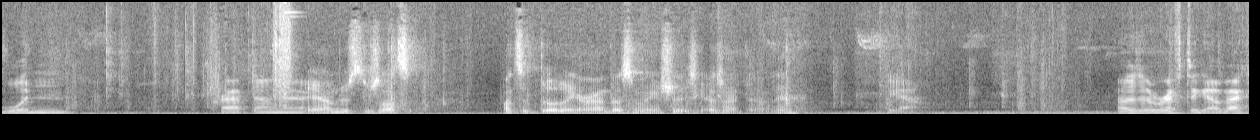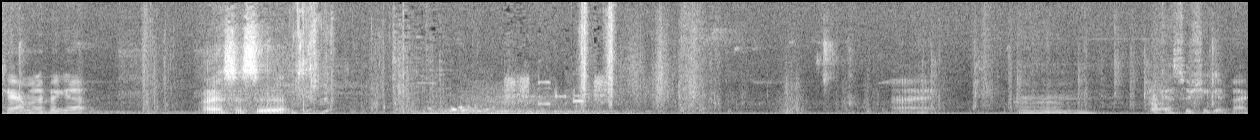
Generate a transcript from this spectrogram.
wooden crap down there. Yeah, I'm just there's lots of lots of building around us. I'm making sure these guys aren't down there. Yeah. Oh, there's a rift to go back here. I'm gonna pick it up. Nice, I see it. Guess we should get back.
